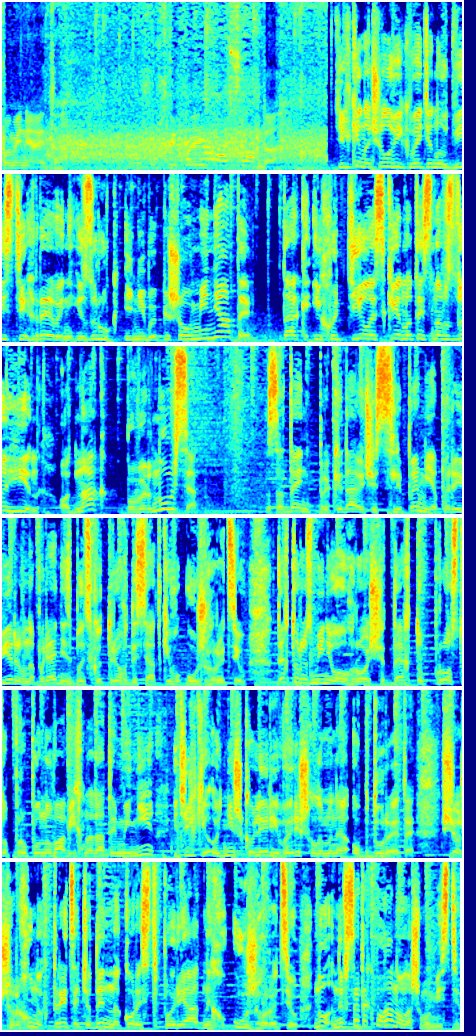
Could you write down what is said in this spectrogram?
Поміняйте. Що сліпий? Да. Тільки но чоловік витягнув 200 гривень із рук і ніби пішов міняти, так і хотілось кинутись навздогін. Однак повернувся. За день, прикидаючись сліпим, я перевірив на порядність близько трьох десятків ужгородців. Дехто розмінював гроші, дехто просто пропонував їх надати мені, і тільки одні школярі вирішили мене обдурити. Що ж, рахунок 31 на користь порядних ужгородців. Ну не все так погано в нашому місті.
